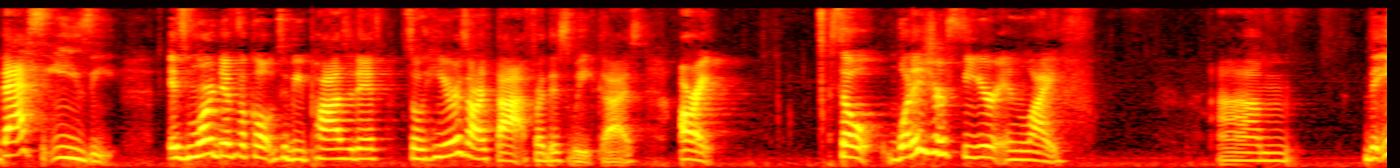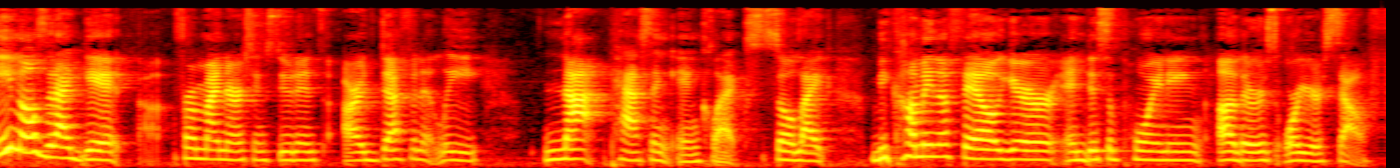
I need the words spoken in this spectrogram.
That's easy. It's more difficult to be positive. So here's our thought for this week, guys. All right. So, what is your fear in life? Um, the emails that I get from my nursing students are definitely not passing NCLEX. So, like becoming a failure and disappointing others or yourself.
